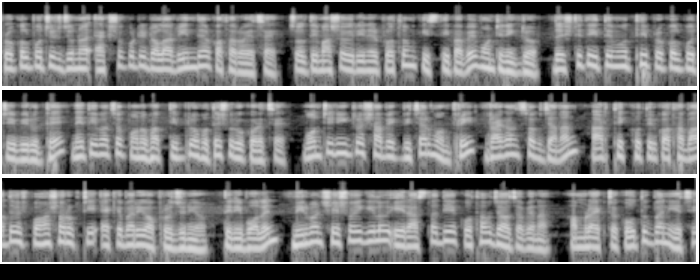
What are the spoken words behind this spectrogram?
প্রকল্পটির জন্য একশো কোটি ডলার ঋণ দেওয়ার কথা রয়েছে। চলতি মাসে ওই ঋণের প্রথম কিস্তি পাবে মন্টিনিগ্রো। দেশটিতে ইতিমধ্যেই প্রকল্পটির বিরুদ্ধে নেতিবাচক মনোভাব তীব্র হতে শুরু করেছে। মন্টিনিগ্রো সাবেক বিচারমন্ত্রী ড্রাগানসক জানান, আর্থিক ক্ষতির কথা বাদেও মহাসড়কটি একেবারেই অপ্রয়োজনীয়। তিনি বলেন, নির্মাণ শেষ হয়ে গেলেও এই রাস্তা দিয়ে কোথাও যাওয়া যাবে না। আমরা একটা কৌতুক বানিয়েছি,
